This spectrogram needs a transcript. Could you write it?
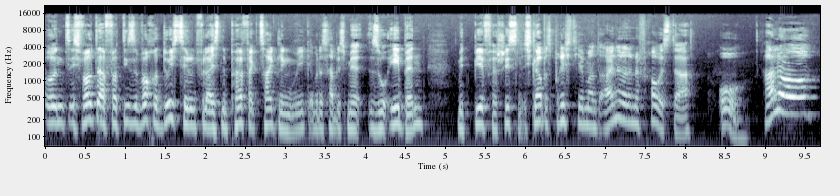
Und ich wollte einfach diese Woche durchzählen und vielleicht eine Perfect Cycling Week, aber das habe ich mir soeben mit Bier verschissen. Ich glaube, es bricht jemand ein oder eine Frau ist da. Oh, Hallo!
